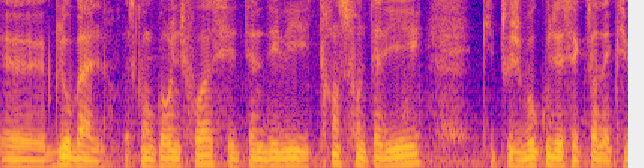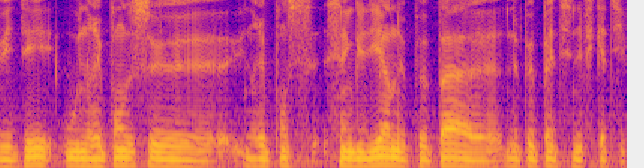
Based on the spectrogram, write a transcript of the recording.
euh, globale. Parce qu'encore une fois, c'est un délit transfrontalier qui touche beaucoup de secteurs d'activité où une réponse, une réponse singulière ne peut pas, ne peut pas être significative.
